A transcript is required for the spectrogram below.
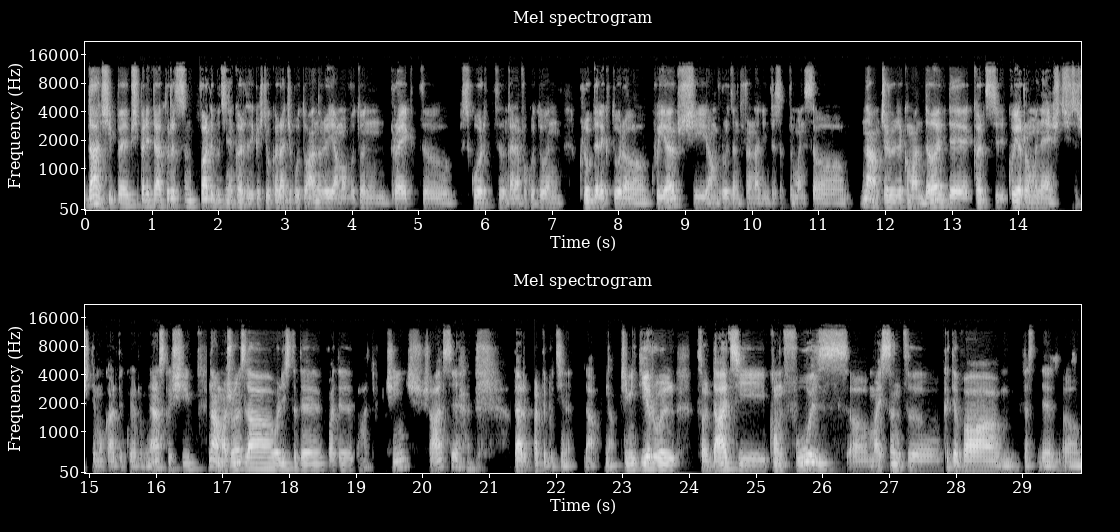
da, și pe, și pe literatură sunt foarte puține cărți. Adică știu că la începutul anului am avut un proiect uh, scurt în care am făcut un club de lectură queer și am vrut într-una dintre săptămâni să... Na, am cerut recomandări de cărți queer românești și să citim o carte queer românească și na, am ajuns la o listă de poate 4, 5, 6 dar foarte puține, da. da. Cimitirul, soldații, confuz, uh, mai sunt uh, câteva de, uh,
